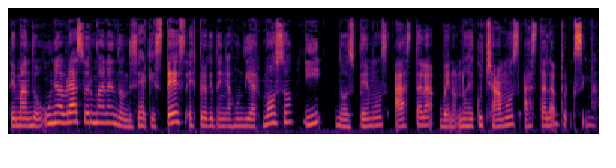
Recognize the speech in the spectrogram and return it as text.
Te mando un abrazo, hermana, en donde sea que estés. Espero que tengas un día hermoso y nos vemos hasta la, bueno, nos escuchamos hasta la próxima.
